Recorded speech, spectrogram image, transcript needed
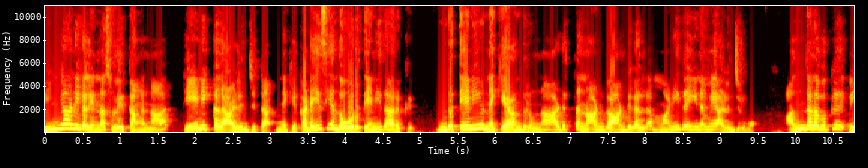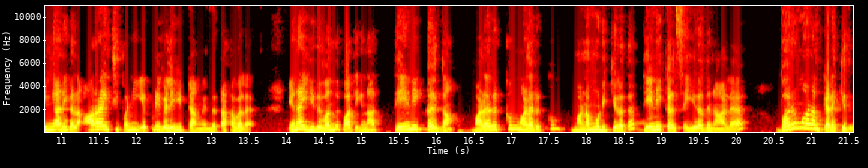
விஞ்ஞானிகள் என்ன சொல்லியிருக்காங்கன்னா தேனீக்கள் அழிஞ்சிட்டா இன்னைக்கு கடைசி அந்த ஒரு தேனி தான் இருக்கு. இந்த தேனியும் இன்னைக்கு இறந்துரும்னா அடுத்த நான்கு ஆண்டுகள்ல மனித இனமே அழிஞ்சிருவோம். அந்த அளவுக்கு விஞ்ஞானிகள் ஆராய்ச்சி பண்ணி எப்படி வெளியிட்டாங்க இந்த தகவலை? ஏன்னா இது வந்து பாத்தீங்கன்னா தேனீக்கள் தான். மலருக்கும் மலருக்கும் மனம் முடிக்கிறத தேனீக்கள் செய்யறதுனால வருமானம் கிடைக்குது.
